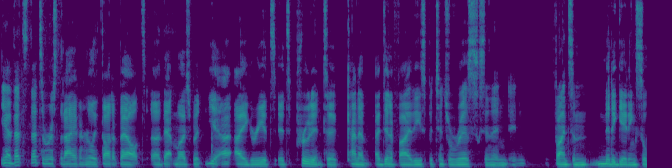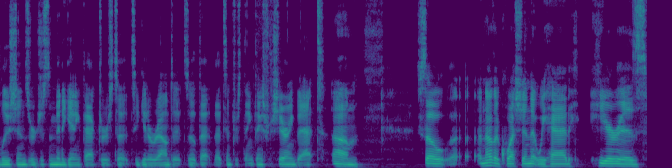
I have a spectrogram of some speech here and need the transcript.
Yeah, that's that's a risk that I haven't really thought about uh, that much, but yeah, I, I, agree. It's it's prudent to kind of identify these potential risks and then and find some mitigating solutions or just some mitigating factors to to get around it. So that that's interesting. Thanks for sharing that. Um, so uh, another question that we had here is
